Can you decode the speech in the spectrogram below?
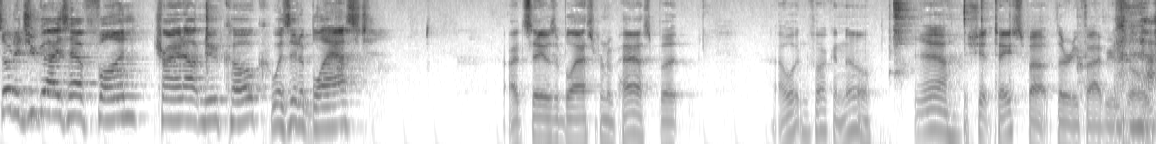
So, did you guys have fun trying out new Coke? Was it a blast? I'd say it was a blast from the past, but I wouldn't fucking know. Yeah. This shit tastes about 35 years old.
